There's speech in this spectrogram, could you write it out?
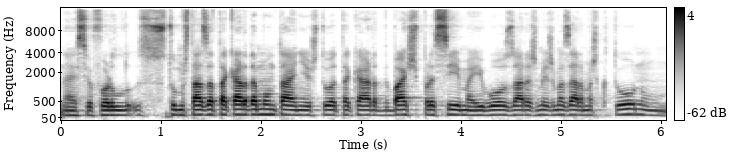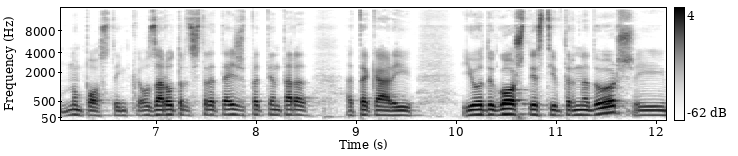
é? se eu for, se tu me estás a atacar da montanha, estou a atacar de baixo para cima e vou usar as mesmas armas que tu, não, não posso, tenho que usar outras estratégias para tentar a, atacar e, e eu gosto desse tipo de treinadores e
